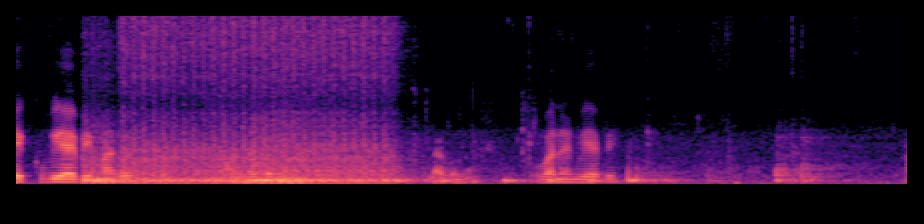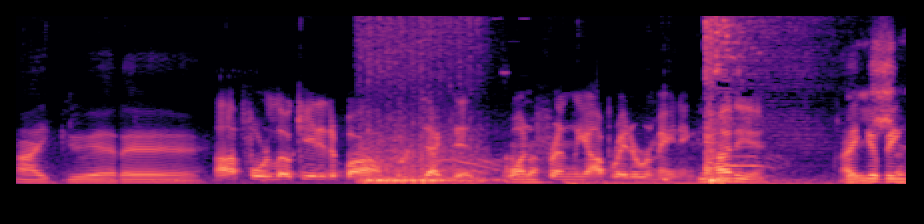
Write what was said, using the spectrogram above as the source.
एक वीआईपी मांगे लगूँगा वन इन वीआईपी आईक्यू है रे Op 4 located a bomb. Protect it. One Alright. friendly operator remaining. बाहर ही है आईक्यू पिंग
